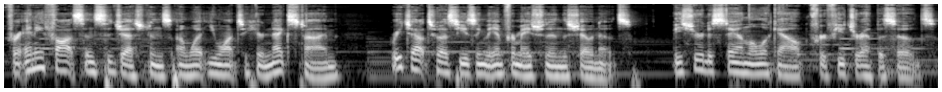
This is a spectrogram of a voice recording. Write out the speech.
For any thoughts and suggestions on what you want to hear next time, reach out to us using the information in the show notes. Be sure to stay on the lookout for future episodes.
